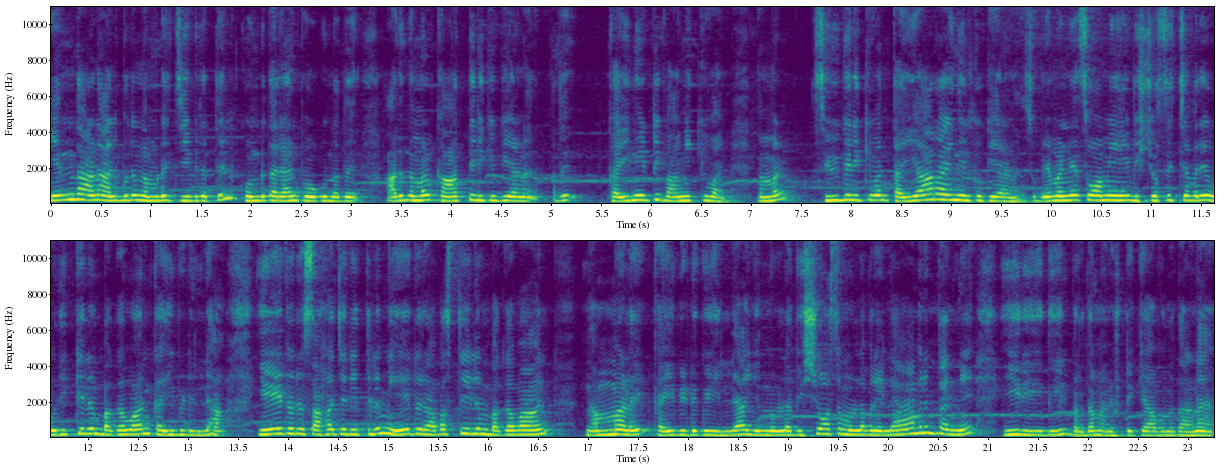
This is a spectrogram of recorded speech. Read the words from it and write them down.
എന്താണ് അത്ഭുതം നമ്മുടെ ജീവിതത്തിൽ കൊണ്ടുതരാൻ പോകുന്നത്. അത് നമ്മൾ കാത്തിരിക്കുകയാണ്. അത് കൈനീട്ടി വാങ്ങിക്കുവാൻ നമ്മൾ സ്വീകരിക്കുവാൻ തയ്യാറായി നിൽക്കുകയാണ്. സുബ്രഹ്മണ്യ സ്വാമിയെ വിശ്വസിച്ചവരെ ഒരിക്കലും ഭഗവാൻ കൈവിടില്ല. ഏതൊരു സാഹചര്യത്തിലും ഏതൊരു അവസ്ഥയിലും ഭഗവാൻ നമ്മളെ കൈവിടുകയില്ല എന്നുള്ള വിശ്വാസമുള്ളവരെല്ലാവരും തന്നെ ഈ രീതിയിൽ വ്രതം അനുഷ്ഠിക്കാവുന്നതാണ്.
